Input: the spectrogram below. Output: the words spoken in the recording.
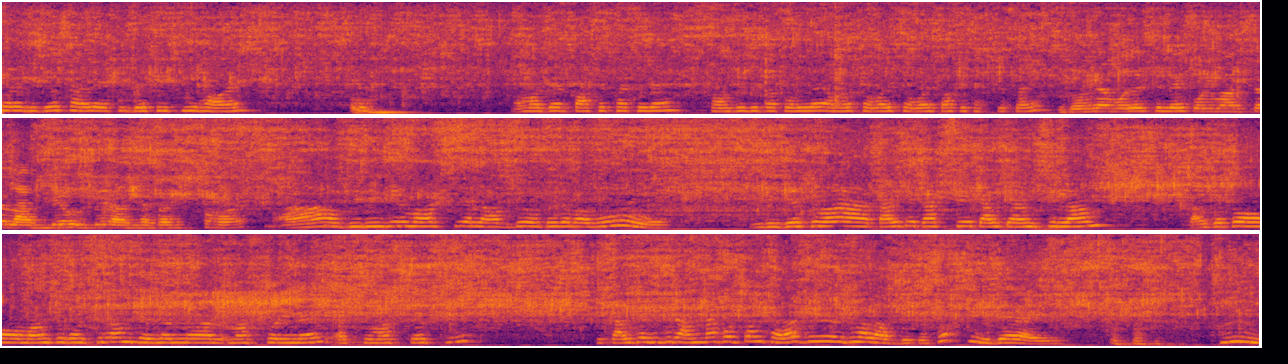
করে ভিডিও ছাড়লে একটু দেখি কি হয়। আমাদের পাশে থাকলে সহযোগিতা করলে আমরা সবাই সবাই পাশে থাকতে চাই। তুমি না বলেছিলে কই মাছটা লাভ দিয়ে উঠবে রান্না করার সময়? আহ বিরিজের মাছ দিয়ে লাভ দিয়ে ওঠে রে বাবু। বিরিজের সময় কালকে কাটছি কালকে আনছিলাম। কালকে তো মাংস করছিলাম সেই জন্য আর মাছ করি নাই আজকে মাছ করছি। কালকে যদি রান্না করতাম সরাসরি ওই সময় লাভ দিত সত্যি দেয়। হুম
